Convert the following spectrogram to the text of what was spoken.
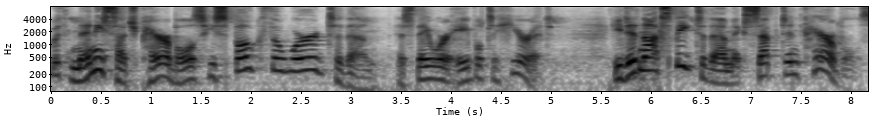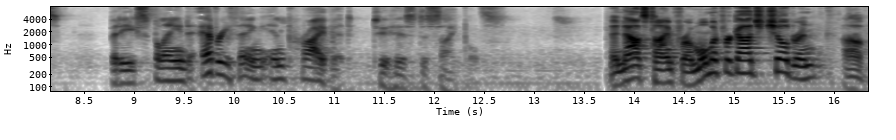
With many such parables, he spoke the word to them as they were able to hear it. He did not speak to them except in parables, but he explained everything in private to his disciples. And now it's time for a moment for God's children of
